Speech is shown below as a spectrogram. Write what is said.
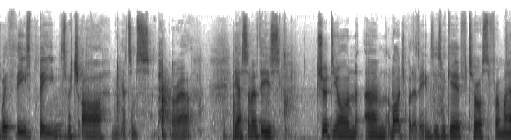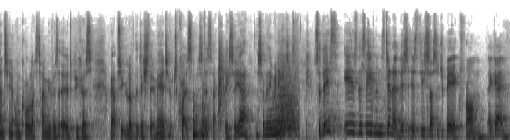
with these beans, which are... I'm to get some pepper out. Yeah, some of these Judión um, large butter beans. These we gave to us from my auntie and uncle last time we visited because we absolutely love the dish they made, which is quite similar to this actually. So yeah, that's everything we need. So this is this evening's dinner. This is the sausage bake from, again,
